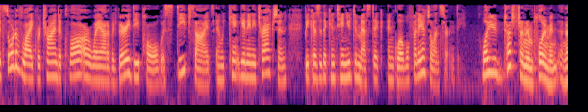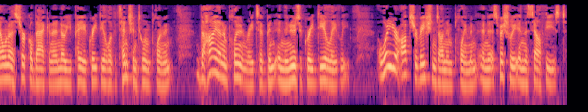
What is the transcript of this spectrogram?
It's sort of like we're trying to claw our way out of a very deep hole with steep sides and we can't get any traction because of the continued domestic and global financial uncertainty. Well, you touched on employment, and I want to circle back, and I know you pay a great deal of attention to employment. The high unemployment rates have been in the news a great deal lately. What are your observations on employment, and especially in the Southeast?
